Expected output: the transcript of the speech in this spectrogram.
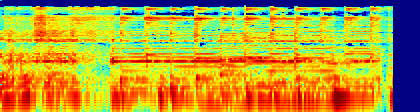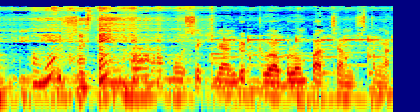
Lurus. Mas Teh? musik dangdut 24 jam setengah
